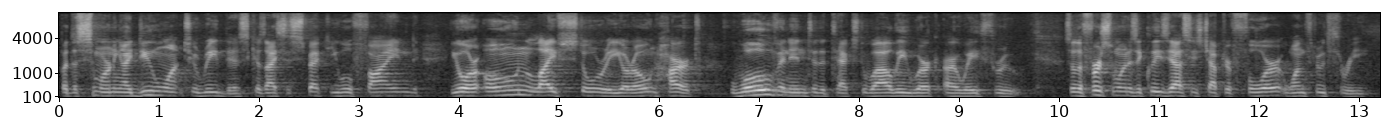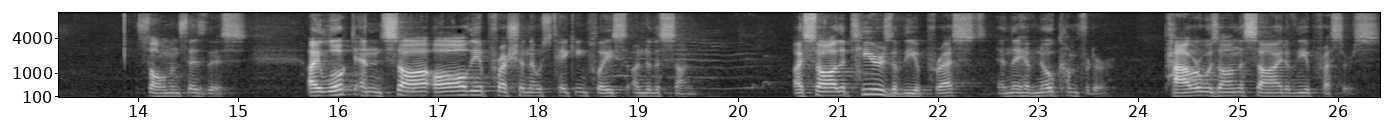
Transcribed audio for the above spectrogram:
But this morning, I do want to read this because I suspect you will find your own life story, your own heart woven into the text while we work our way through. So the first one is Ecclesiastes chapter 4, 1 through 3. Solomon says this I looked and saw all the oppression that was taking place under the sun. I saw the tears of the oppressed, and they have no comforter. Power was on the side of the oppressors,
